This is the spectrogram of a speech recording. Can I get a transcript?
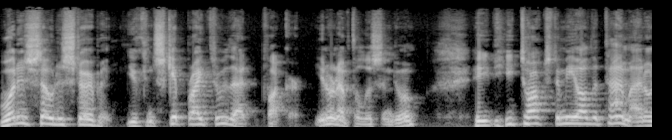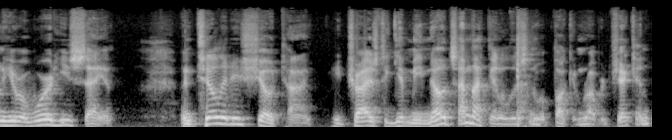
What is so disturbing? You can skip right through that fucker. You don't have to listen to him. He, he talks to me all the time. I don't hear a word he's saying. Until it is showtime, he tries to give me notes. I'm not going to listen to a fucking rubber chicken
